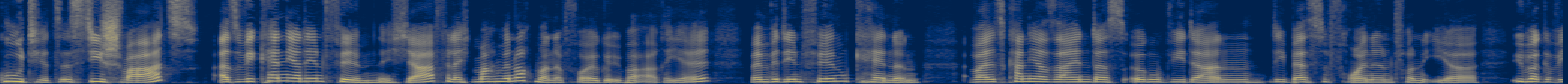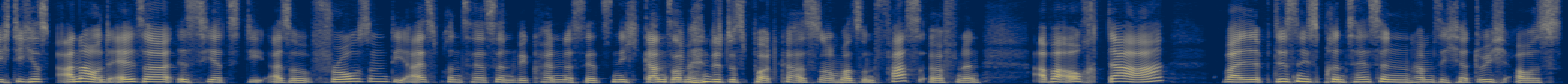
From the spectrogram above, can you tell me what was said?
Gut, jetzt ist die schwarz. Also wir kennen ja den Film nicht, ja? Vielleicht machen wir noch mal eine Folge über Ariel, wenn wir den Film kennen. Weil es kann ja sein, dass irgendwie dann die beste Freundin von ihr übergewichtig ist. Anna und Elsa ist jetzt die, also Frozen, die Eisprinzessin. Wir können das jetzt nicht ganz am Ende des Podcasts nochmal so ein Fass öffnen. Aber auch da, weil Disneys Prinzessinnen haben sich ja durchaus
